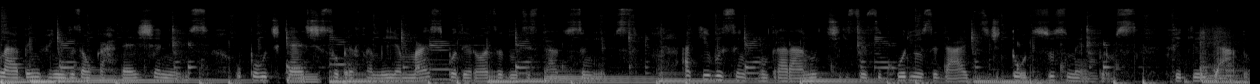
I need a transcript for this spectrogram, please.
Olá, bem-vindos ao Kardashian News, o podcast sobre a família mais poderosa dos Estados Unidos. Aqui você encontrará notícias e curiosidades de todos os membros. Fique ligado.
